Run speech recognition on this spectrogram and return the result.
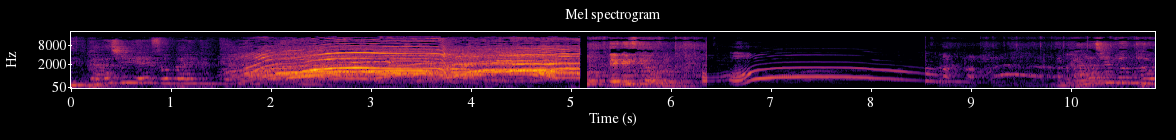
네 바지에서 발끝까지 내리세요 네 바지부터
